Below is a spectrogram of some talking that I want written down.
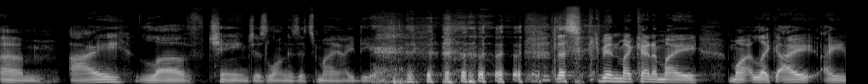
Um, I love change as long as it's my idea. That's been my kind of my, my like I I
